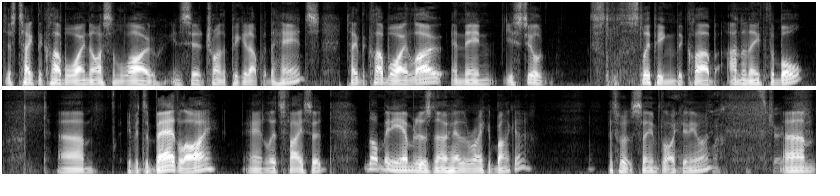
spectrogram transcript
just take the club away nice and low instead of trying to pick it up with the hands. Take the club away low, and then you're still sl- slipping the club underneath the ball. Um, if it's a bad lie, and let's face it, not many amateurs know how to rake a bunker. That's what it seems like, anyway. That's true. Um,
